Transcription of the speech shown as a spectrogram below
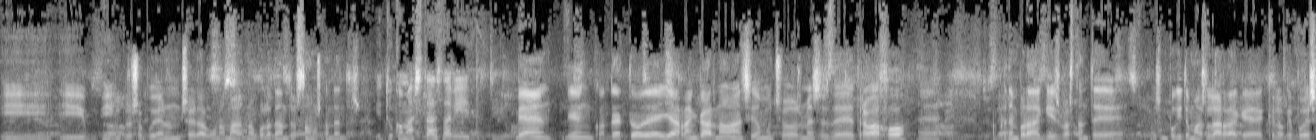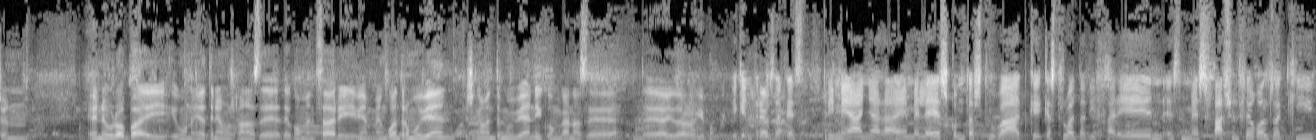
y- y- y incluso pudieron ser alguno más, ¿no? Por lo tanto estamos contentos. I tu com estàs, David? Bien, bien, contento de ya arrancar, ¿no? Han sido muchos meses de trabajo. eh, la pretemporada aquí es bastante, es un poquito más larga que, que lo que puede ser en, en Europa y, y bueno, ya teníamos ganas de, de comenzar y bien, me encuentro muy bien, físicamente muy bien y con ganas de, de ayudar al equipo. I què en treus d'aquest primer any a la MLS? Com t'has trobat? Què, què has trobat de diferent? És més fàcil fer gols aquí?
